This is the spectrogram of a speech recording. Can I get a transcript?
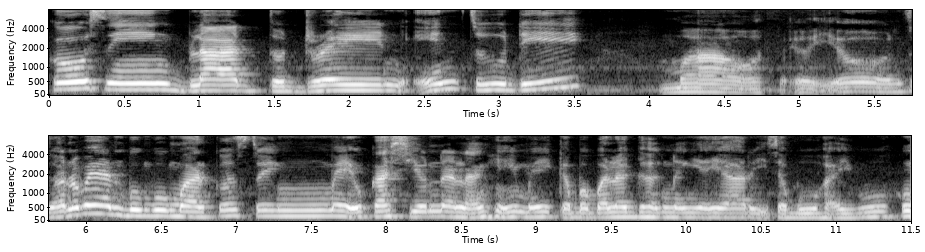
causing blood to drain into the mouth. Ayun. So, ano ba yan, Bongbong Marcos? Tuwing may okasyon na lang, eh, may kababalaghang nangyayari sa buhay mo.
